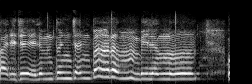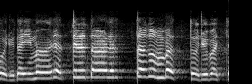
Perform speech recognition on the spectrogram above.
പരിചേലും തുഞ്ചൻ പറമ്പിലങ്ങു. ഒരു തൈമരത്തിൽ തളിർത്ത കുമ്പത്തൊരു പച്ച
